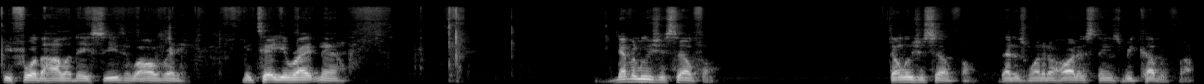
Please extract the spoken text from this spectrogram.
before the holiday season. We're already. Let me tell you right now. Never lose your cell phone. Don't lose your cell phone. That is one of the hardest things to recover from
